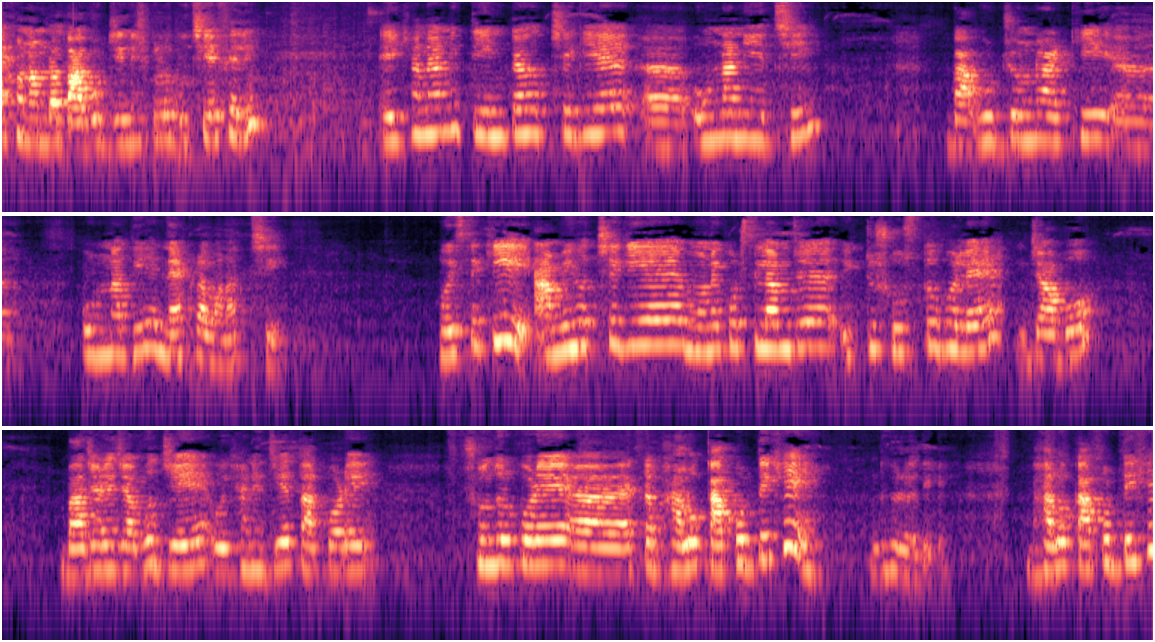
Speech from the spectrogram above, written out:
এখন আমরা বাবুর জিনিসগুলো গুছিয়ে ফেলি। এইখানে আমি তিনটা হচ্ছে গিয়ে ওড়না নিয়েছি। বাবুর জন্য আর কি ওড়না দিয়ে ন্যাকড়া বানাচ্ছি। হয়েছে কি, আমি হচ্ছে গিয়ে মনে করছিলাম যে একটু সুস্থ হলে যাব, বাজারে যাব যে ওইখানে যে তারপরে সুন্দর করে একটা ভালো কাপড় দেখে ধরে দিকে, ভালো কাপড় দেখে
